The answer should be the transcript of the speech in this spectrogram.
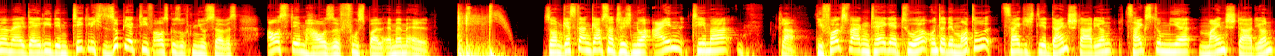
MML Daily, dem täglich subjektiv ausgesuchten News Service aus dem Hause Fußball MML. So, und gestern gab es natürlich nur ein Thema, klar, die Volkswagen Tailgate Tour unter dem Motto, zeige ich dir dein Stadion, zeigst du mir mein Stadion.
